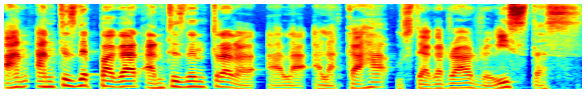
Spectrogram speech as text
An- antes de pagar, antes de entrar a, a la, a la caja, usted agarraba revistas.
